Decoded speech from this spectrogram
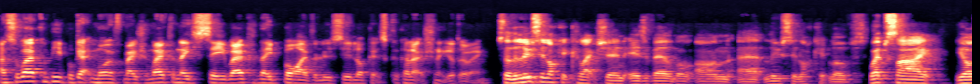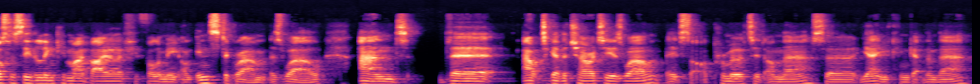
And so, where can people get more information? Where can they see? Where can they buy the Lucy Locket's collection that you're doing? So, the Lucy Locket collection is available on uh, Lucy Locket Love's website. You also see the link in my bio if you follow me on Instagram as well. And the Out Together charity as well. It's sort of promoted on there. So, yeah, you can get them there.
